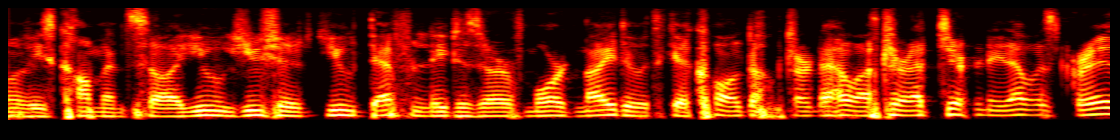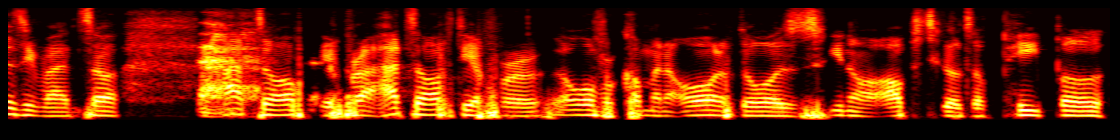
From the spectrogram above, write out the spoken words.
of his comments. So you you should you definitely deserve more than I do to get called doctor now after that journey. That was crazy, man. So hats off to you for hats off to you for overcoming all of those you know obstacles of people,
